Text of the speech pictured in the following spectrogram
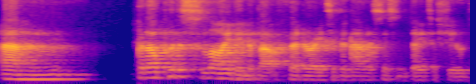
um, but I'll put a slide in about federated analysis and DataShield.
